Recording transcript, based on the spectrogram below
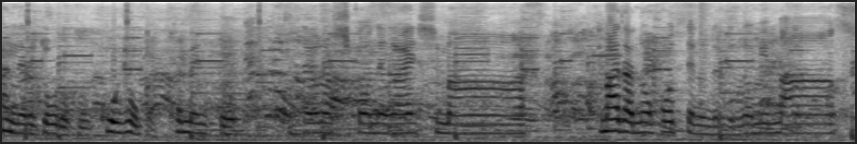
ャンネル登録高評価コメントよろしくお願いします。まだ残ってるので飲みます。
